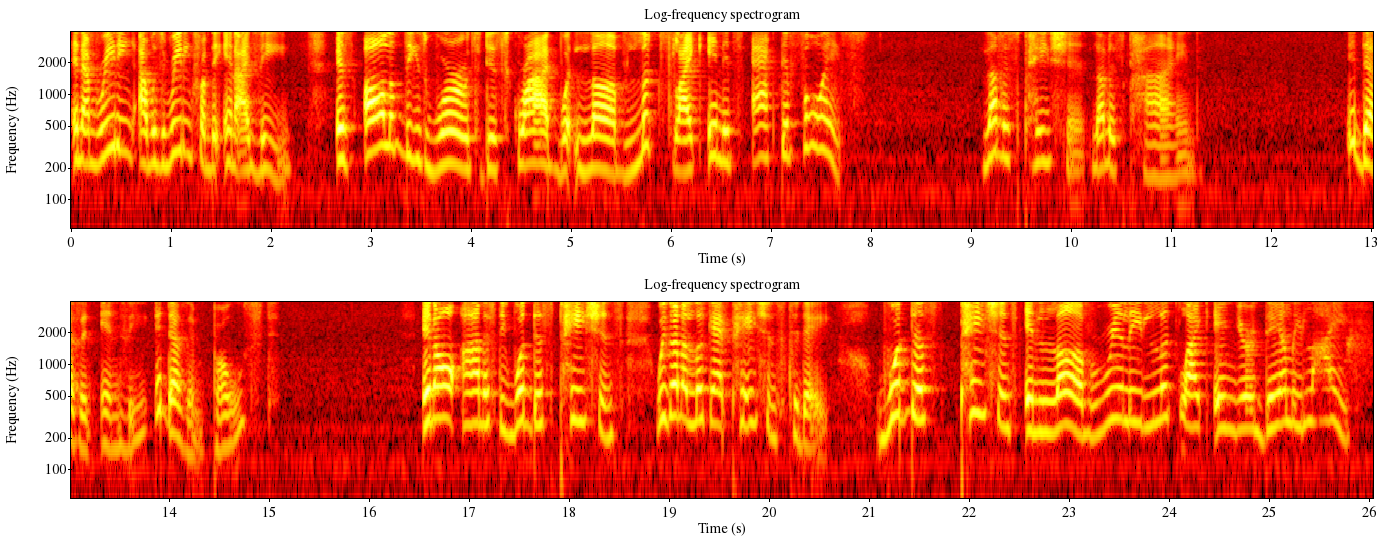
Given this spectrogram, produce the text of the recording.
and I'm reading, I was reading from the NIV, is all of these words describe what love looks like in its active voice. Love is patient, love is kind, it doesn't envy, it doesn't boast. In all honesty, what does patience, we're going to look at patience today. What does patience in love really look like in your daily life?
